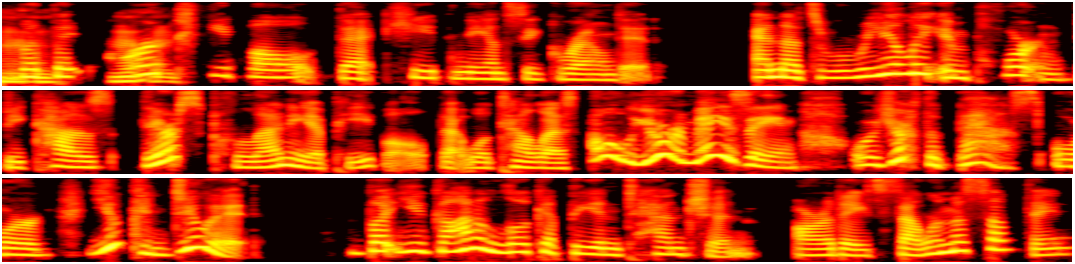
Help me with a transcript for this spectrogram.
but Mhm. they are Mhm. people that keep Nancy grounded. And that's really important because there's plenty of people that will tell us, oh, you're amazing, or you're the best, or you can do it. But you got to look at the intention. Are they selling us something?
